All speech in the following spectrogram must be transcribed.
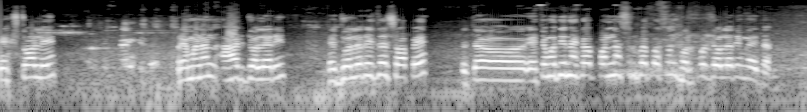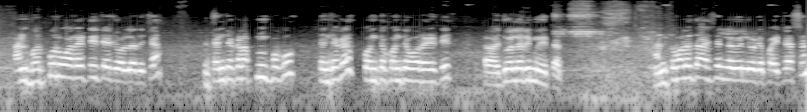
एक स्टॉल आहे. Premanand art jewellery. हे ज्वेलरीचं शॉप आहे. तर याच्यामध्ये नाही का पन्नास रुपयापासून भरपूर ज्वेलरी मिळतात. आणि भरपूर व्हरायटीच्या ज्वेलरीच्या. तर त्यांच्याकडे आपण बघू त्यांच्याकडे कोणत्या कोणत्या व्हरायटीत ज्वेलरी मिळतात. आणि तुम्हाला जर असे नवीन व्हिडिओ पाहिजे असेल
